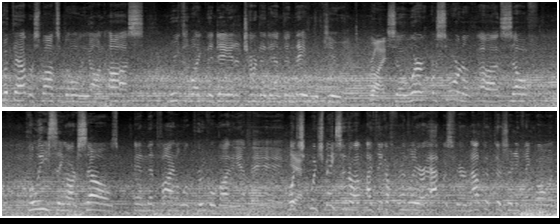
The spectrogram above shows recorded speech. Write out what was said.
put that responsibility on us. We collect the data, turn it in, then they review it. Right. So we're, we're sort of uh, self-policing ourselves, and then final approval by the FAA, which Yeah. which makes it, a, I think, a friendlier atmosphere. Not that there's anything wrong with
